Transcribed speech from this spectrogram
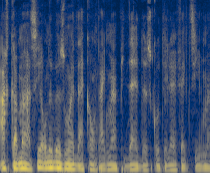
à recommencer. On a besoin d'accompagnement puis d'aide de ce côté-là, effectivement.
